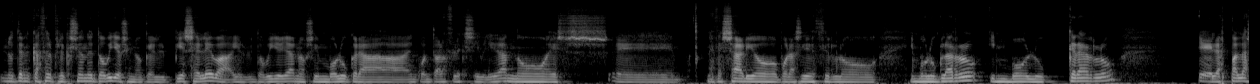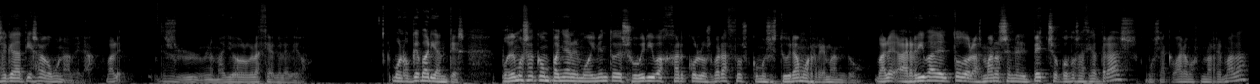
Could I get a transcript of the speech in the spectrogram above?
no tener que hacer flexión de tobillo, sino que el pie se eleva y el tobillo ya no se involucra en cuanto a la flexibilidad, no es eh, necesario, por así decirlo, involucrarlo, involucrarlo, eh, la espalda se queda tiesa como una vela, ¿vale? Esa es la mayor gracia que le veo. Bueno, ¿qué variantes? Podemos acompañar el movimiento de subir y bajar con los brazos como si estuviéramos remando, ¿vale? Arriba del todo, las manos en el pecho, codos hacia atrás, como si acabáramos una remada,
